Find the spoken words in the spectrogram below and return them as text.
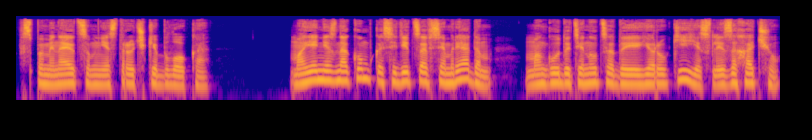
Вспоминаются мне строчки блока — Моя незнакомка сидит совсем рядом, могу дотянуться до ее руки, если захочу.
